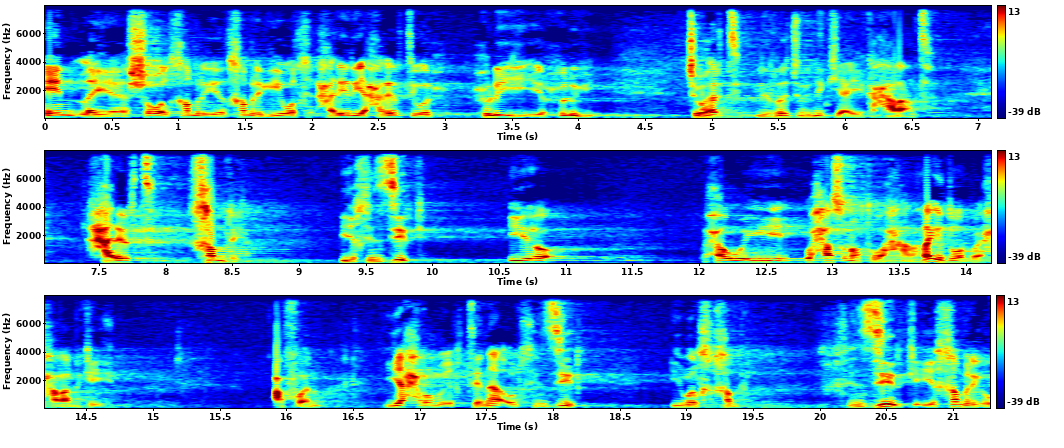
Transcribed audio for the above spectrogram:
in la yeesho walkhamri iyo khamrigii walxariir iyo xariirtii walxuliyi iyo xuligii jawharti lirajuli ninkii ayay ka xaaraanta. Xariirta khamriga iyo khinziirka iyo waxaa weeye waxaaso dhan horta waa xaaraan rag iyo dumar bay xaaraan bay ka yihiin. Cafwan yaxrumu iqhtinaaءu alkhinziir iyo walkhamri khinziirka iyo khamriga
